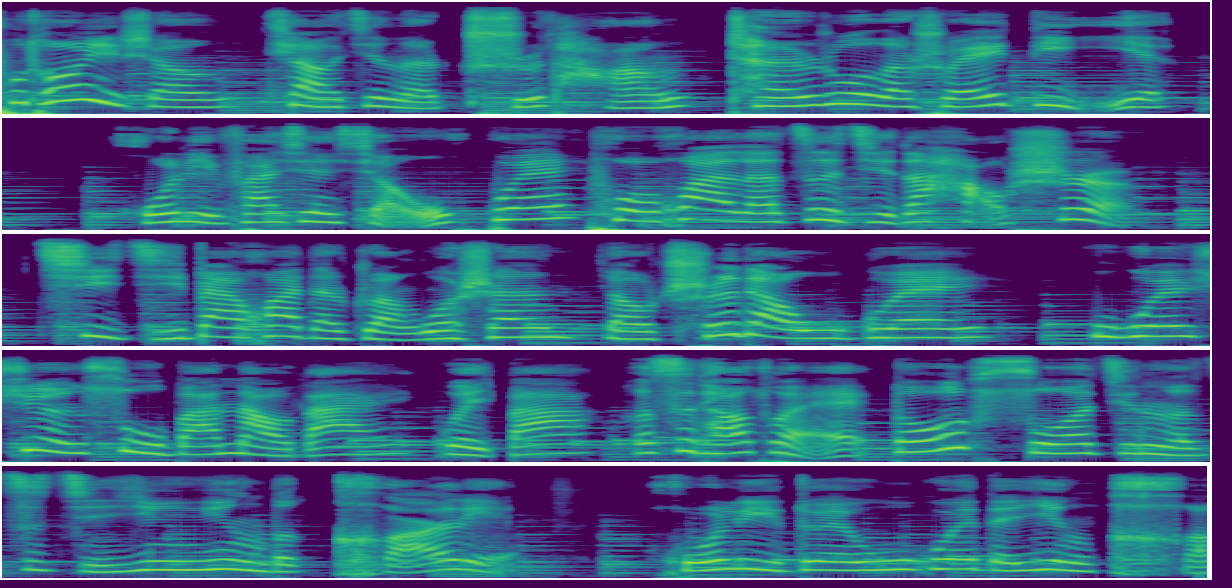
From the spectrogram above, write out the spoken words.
扑通一声跳进了池塘，沉入了水底。狐狸发现小乌龟破坏了自己的好事，气急败坏地转过身要吃掉乌龟。乌龟迅速把脑袋、尾巴和四条腿都缩进了自己硬硬的壳里。狐狸对乌龟的硬壳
